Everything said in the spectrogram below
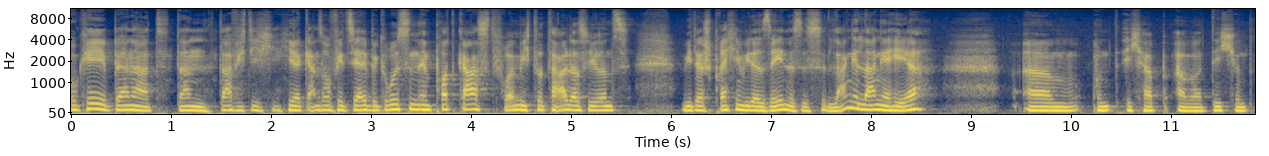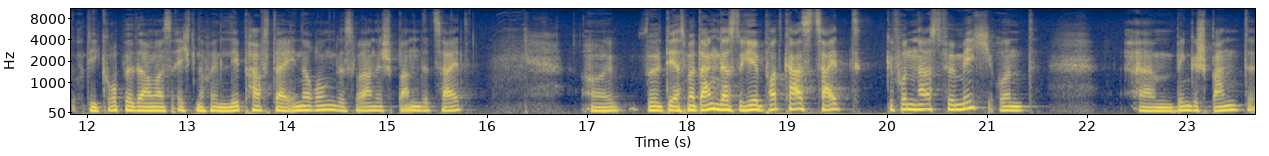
Okay, Bernhard, dann darf ich dich hier ganz offiziell begrüßen im Podcast. Freue mich total, dass wir uns wieder sprechen, wieder sehen. Es ist lange, lange her. Ähm, und ich habe aber dich und die Gruppe damals echt noch in lebhafter Erinnerung. Das war eine spannende Zeit. Ich äh, will dir erstmal danken, dass du hier im Podcast Zeit gefunden hast für mich und ähm, bin gespannt, äh,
